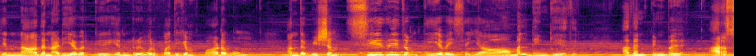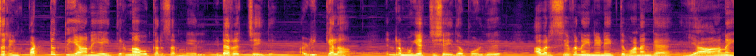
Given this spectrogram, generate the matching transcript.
என் நாதன் அடியவர்க்கு என்று ஒரு பதிகம் பாடவும் அந்த விஷம் சிறிதும் தீயவை செய்யாமல் நீங்கியது. அதன் பின்பு அரசரின் பட்டத்து யானையை திருநாவுக்கரசர் மேல் இடரச் செய்து அழிக்கலாம் என்று முயற்சி செய்த பொழுது அவர் சிவனை நினைத்து வணங்க யானை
